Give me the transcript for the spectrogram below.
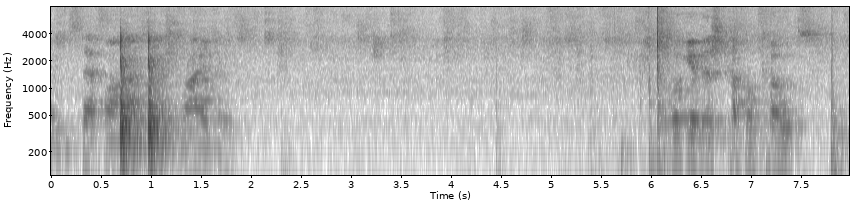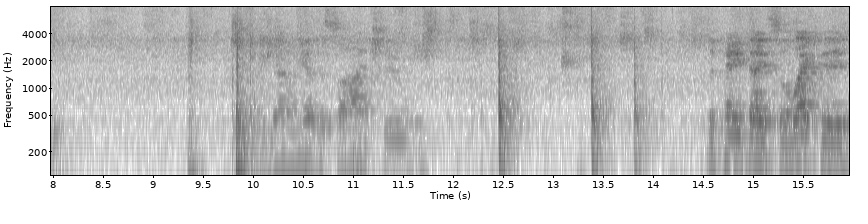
with the step-ons, risers. We'll give this a couple coats. And Down the other side too. The paint I selected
